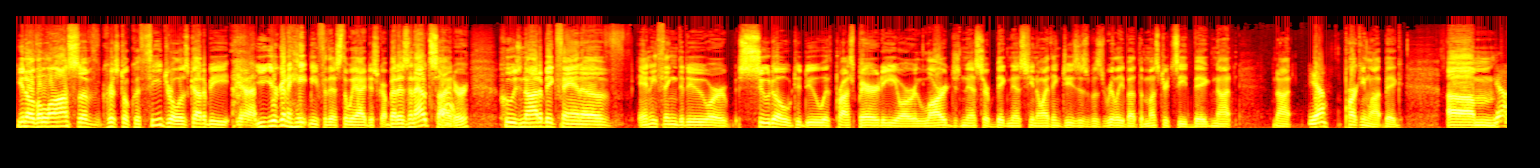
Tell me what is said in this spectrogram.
you know, the loss of Crystal Cathedral has got to be. Yeah. you- You're going to hate me for this, the way I describe. But as an outsider who's not a big fan of anything to do or pseudo to do with prosperity or largeness or bigness, you know, I think Jesus was really about the mustard seed big, not not Yeah. parking lot big. Um, Yeah.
